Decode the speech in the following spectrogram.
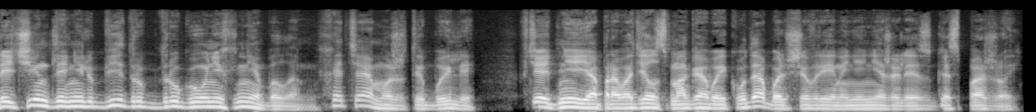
Причин для нелюбви друг к другу у них не было, хотя, может, и были. В те дни я проводил с Магабой куда больше времени, нежели с госпожой.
